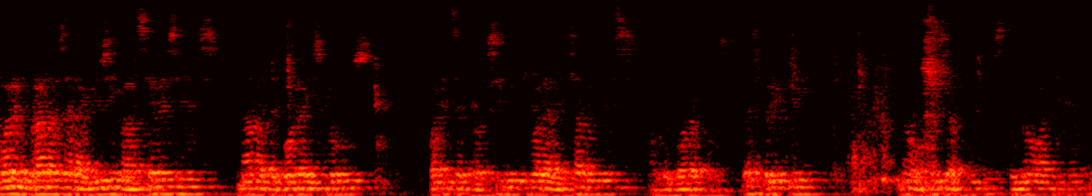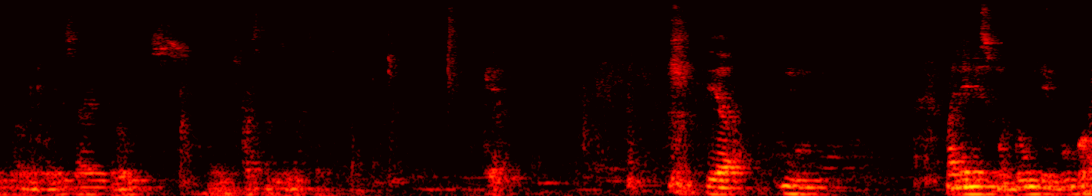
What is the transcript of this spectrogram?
Moran brothers that are using our services now that the border is closed. What is the proximity, what are the challenges of the border post? Just briefly, no official duties to know what is happening on the police side, roads, and customs and excise. Yeah. Mm. My name is Mudumbi Bumbo.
